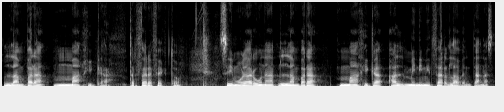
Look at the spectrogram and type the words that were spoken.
lámpara mágica. Tercer efecto. Simular una lámpara mágica al minimizar las ventanas.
